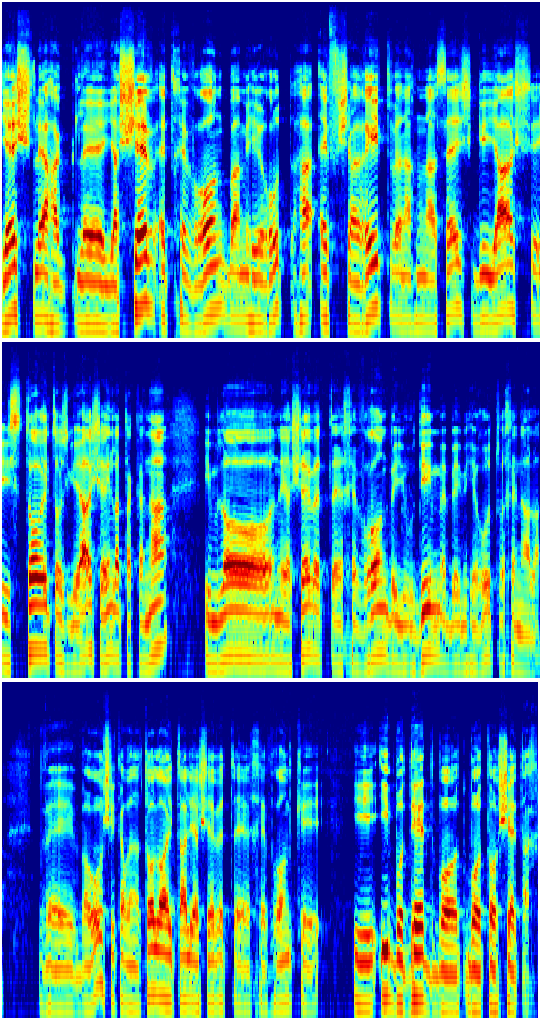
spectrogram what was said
יש לה... ליישב את חברון במהירות האפשרית, ואנחנו נעשה שגיאה היסטורית או שגיאה שאין לה תקנה, אם לא ניישב את חברון ביהודים במהירות וכן הלאה. וברור שכוונתו לא הייתה ליישב את חברון כאי בודד באותו שטח.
